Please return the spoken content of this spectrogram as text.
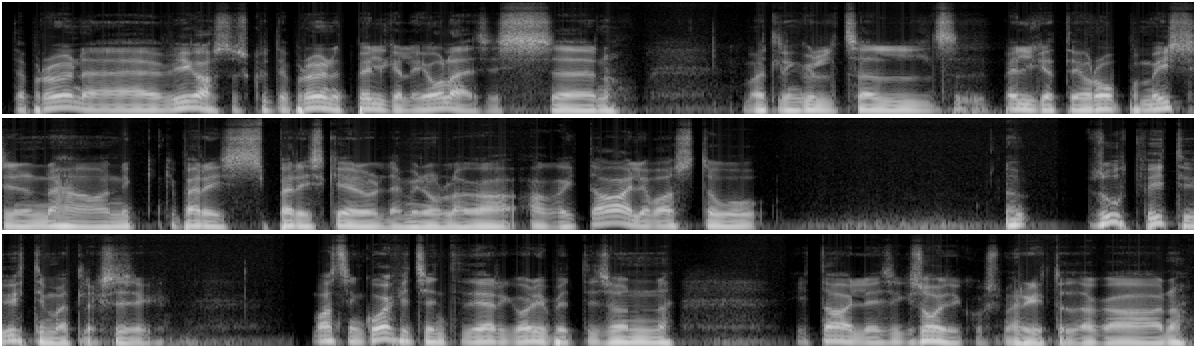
De Bruyne vigastus, kui De Bruyne't Belgial ei ole, siis noh, ma ütlen küll, et seal Belgiat Euroopa meistrina näha on ikkagi päris, päris keeruline minul, aga, aga Itaalia vastu no, suht fifty-fifty ma ütleks isegi vaatasin koefitsientide järgi, Olipetis on Itaalia isegi soosikuks märgitud, aga noh,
